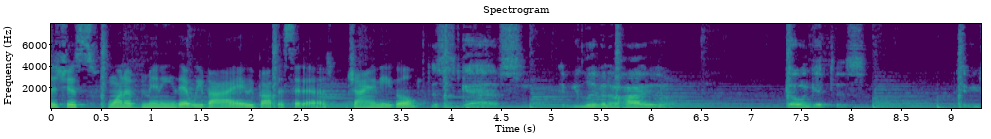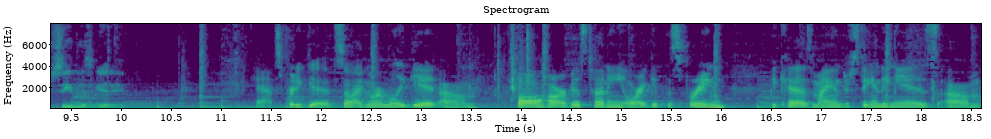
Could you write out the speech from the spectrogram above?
is just one of many that we buy. We bought this at a Giant Eagle. This is gas. If you live in Ohio, go and get this. If you see this, get it. Yeah, it's pretty good. So I normally get um, fall harvest honey or I get the spring because my understanding is um,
